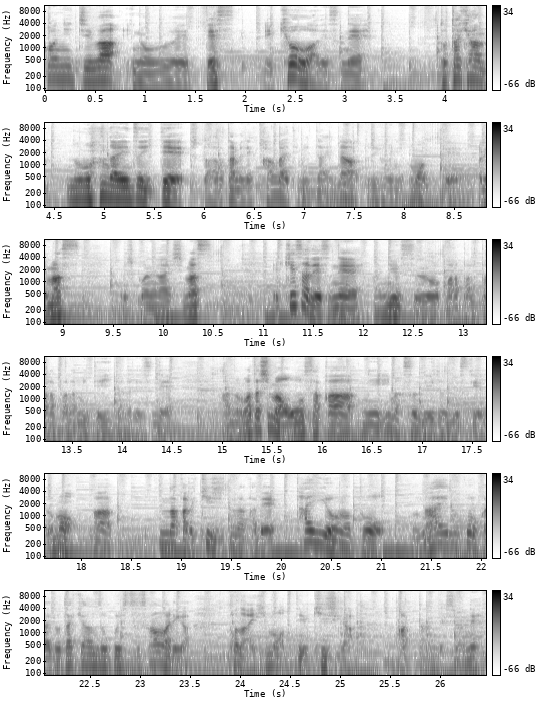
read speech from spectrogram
こんにちは、井上です。え今日はですね、ドタキャンの問題について、ちょっと改めて考えてみたいなというふうに思っております。よろしくお願いします。え今朝ですね、ニュースをパラパラパラパラ見ていたらですね、あの私、ま大阪に今住んでいるんですけれども、まあ、その中で記事の中で、太陽の塔の内部公開ドタキャン続出3割が来ない日もっていう記事があったんですよね。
